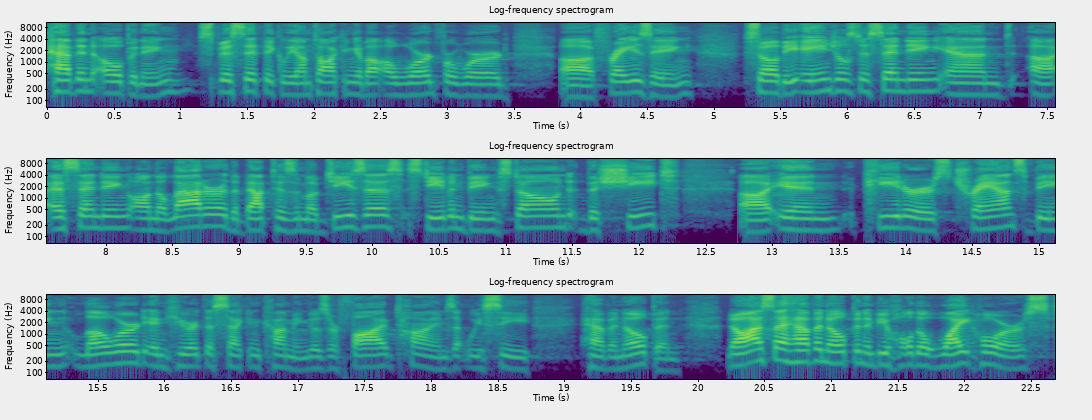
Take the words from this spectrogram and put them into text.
heaven opening. Specifically, I'm talking about a word for word uh, phrasing. So the angels descending and uh, ascending on the ladder, the baptism of Jesus, Stephen being stoned, the sheet uh, in Peter's trance being lowered, and here at the second coming. Those are five times that we see heaven open. Now, I saw heaven open, and behold, a white horse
